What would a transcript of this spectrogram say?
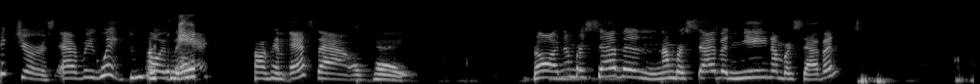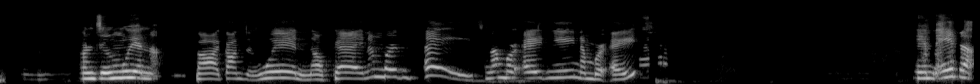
pictures every week. Chúng tôi vẽ còn thêm s vào ok. Rồi number seven. Number seven nhi number seven. Con giữ nguyên ạ. Rồi con giữ nguyên. Ok. Number eight. Number eight nhi number eight. Thêm s ạ.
